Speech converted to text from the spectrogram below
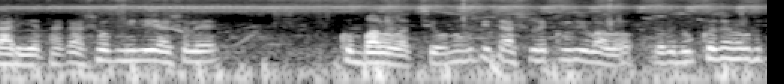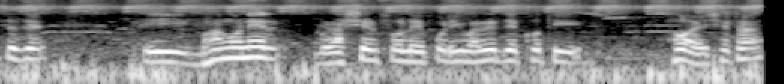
দাঁড়িয়ে থাকা সব মিলিয়ে আসলে খুব ভালো লাগছে। অনুভূতিটা আসলে খুবই ভালো। তবে দুঃখজনক হচ্ছে যে এই ভাঙনের হ্রাসের ফলে পরিবারের যে ক্ষতি হয় সেটা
